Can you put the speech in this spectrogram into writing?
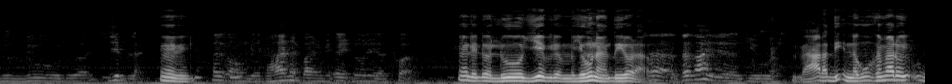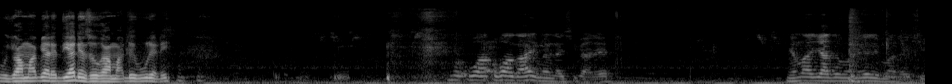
လူလူသူကရစ်လိုက်အဲ့ဒီအဲ့ကောင်ကဓာတ်နဲ့ပိုင်းပြီးအဲ့တို့တွေကထွက်အဲ့ဒီတော့လူကိုရစ်ပြီးတော့မယုံနိုင်သေးတော့တာအဲ့ဇက်ကားရည်တော့ကြည့်ဘူးလားဒါကဒီငကိုခင်ဗျားတို့ရွာမှာပြတယ်တရားတင်ဆိုကားမှာတွေ့ဘူးတယ်လေဟိုဟိုကားရည်မှလည်းရှိပါတယ် မြန်မာရာဇဝင်လေးတွေမှလည်းရှိ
